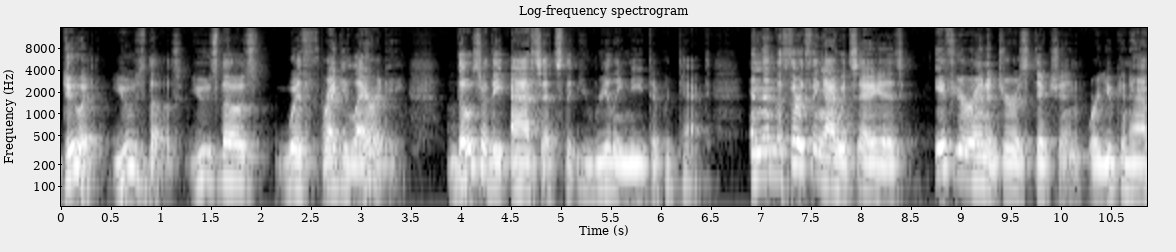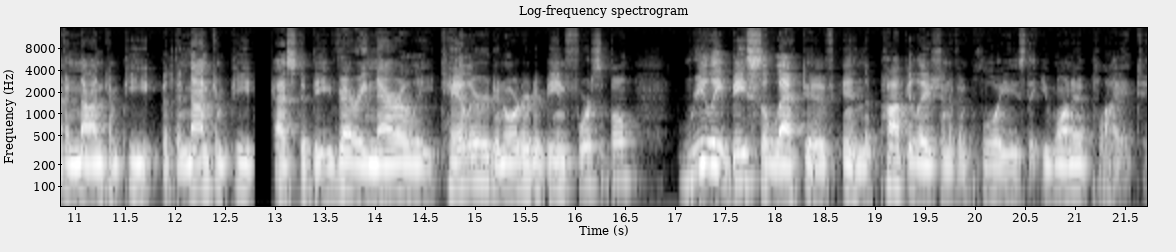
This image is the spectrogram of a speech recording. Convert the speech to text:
do it. Use those. Use those with regularity. Those are the assets that you really need to protect. And then the third thing I would say is if you're in a jurisdiction where you can have a non compete, but the non compete has to be very narrowly tailored in order to be enforceable, really be selective in the population of employees that you want to apply it to.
